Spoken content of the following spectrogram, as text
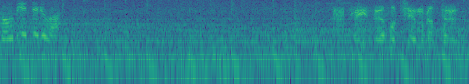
が怯えてるわ。エースがそっちへ向かってる。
